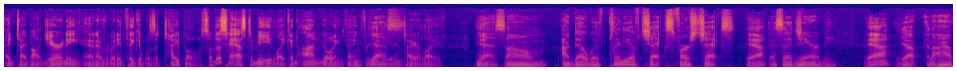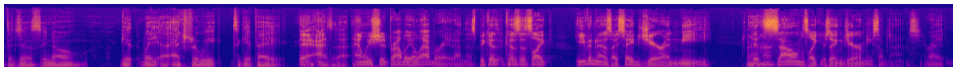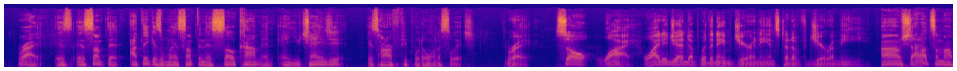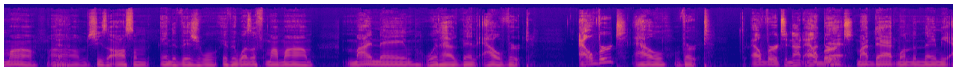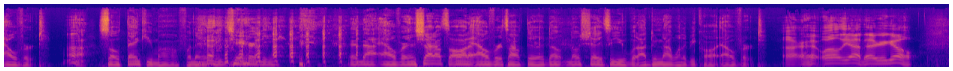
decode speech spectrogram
I'd type out Jereny and everybody'd think it was a typo. So this has to be like an ongoing thing for yes. you your entire life. Yeah. Yes. Um, I dealt with plenty of checks, first checks. Yeah. That said Jeremy. Yeah. Yep. And I have to just, you know, get wait an extra week to get paid yeah, because of that. And we should probably elaborate on this because because it's like even as I say Jereny, uh-huh. it sounds like you're saying Jeremy sometimes, right? Right. It's it's something I think is when something is so common and you change it, it's hard for people to want to switch. Right. So why? Why did you end up with the name Jereny instead of Jeremy? Um, shout out to my mom. Um, yeah. she's an awesome individual. If it wasn't for my mom, my name would have been Albert. Albert? Albert. Albert and not my Albert. Dad, my dad wanted to name me Albert. Ah. So thank you, mom, for naming me Jereny and not Albert. And shout out to all the Alberts out there. No, no shade to you, but I do not want to be called Albert. All right. Well, yeah, there you go.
